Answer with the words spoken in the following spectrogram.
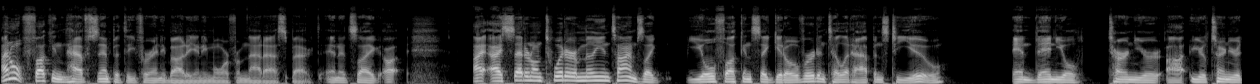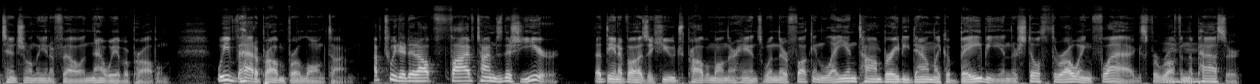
I don't fucking have sympathy for anybody anymore from that aspect. And it's like uh, I I said it on Twitter a million times like you'll fucking say get over it until it happens to you and then you'll turn your uh, you'll turn your attention on the NFL, and now we have a problem. We've had a problem for a long time. I've tweeted it out five times this year that the NFL has a huge problem on their hands when they're fucking laying Tom Brady down like a baby, and they're still throwing flags for roughing the passer.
